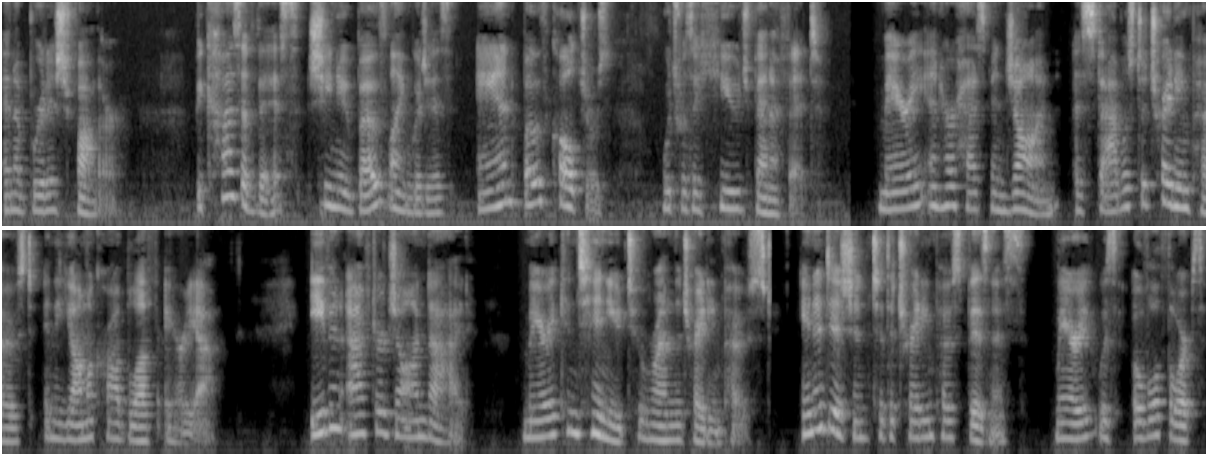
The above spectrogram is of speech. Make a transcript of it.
and a British father. Because of this, she knew both languages and both cultures, which was a huge benefit. Mary and her husband John established a trading post in the Yamacraw Bluff area. Even after John died, Mary continued to run the trading post. In addition to the trading post business, Mary was Oglethorpe's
